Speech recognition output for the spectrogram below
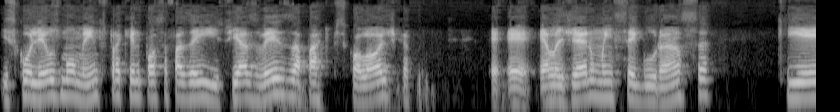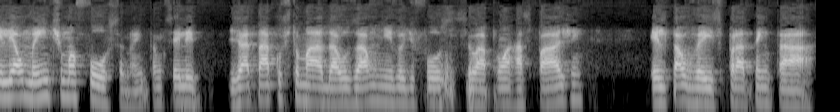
escolher os momentos para que ele possa fazer isso. E às vezes a parte psicológica, é, é, ela gera uma insegurança que ele aumente uma força, né? Então, se ele já está acostumado a usar um nível de força, sei lá, para uma raspagem, ele talvez para tentar,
